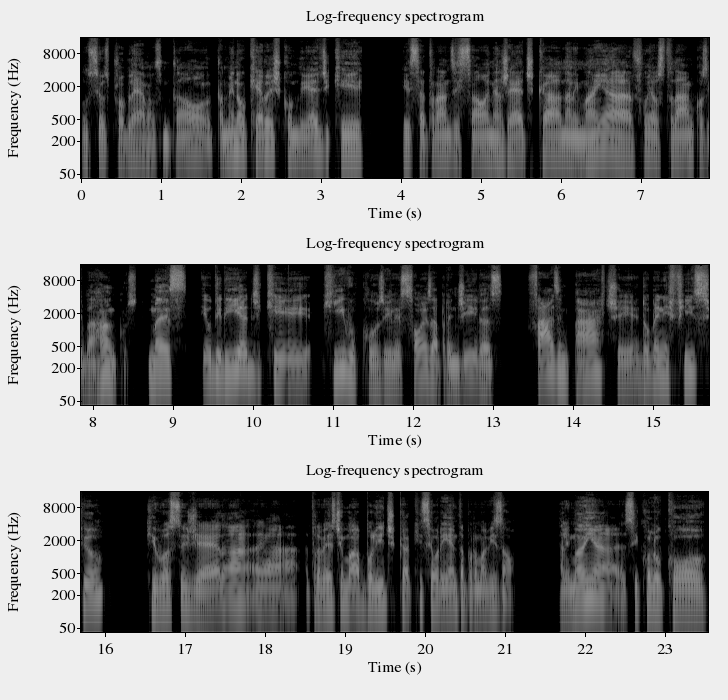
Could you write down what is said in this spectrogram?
os seus problemas. Então, também não quero esconder de que essa transição energética na Alemanha foi aos trancos e barrancos. Mas eu diria de que equívocos e lições aprendidas fazem parte do benefício que você gera é, através de uma política que se orienta por uma visão. A Alemanha se colocou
